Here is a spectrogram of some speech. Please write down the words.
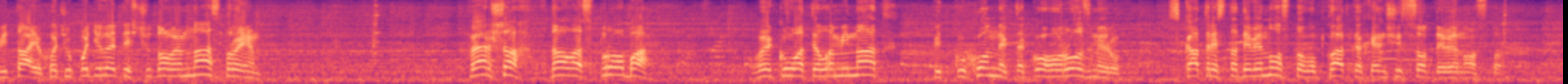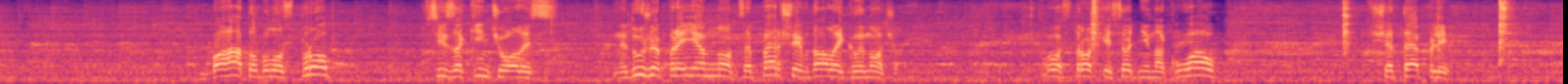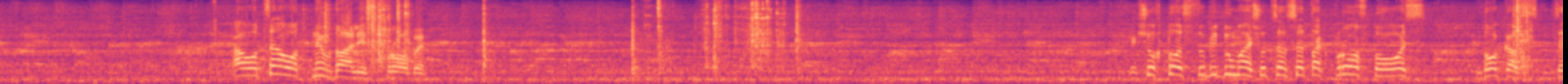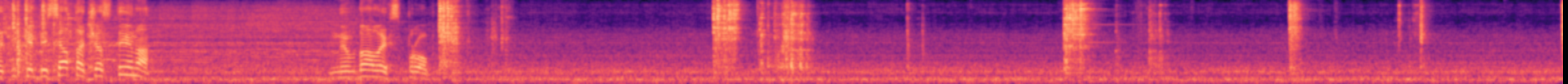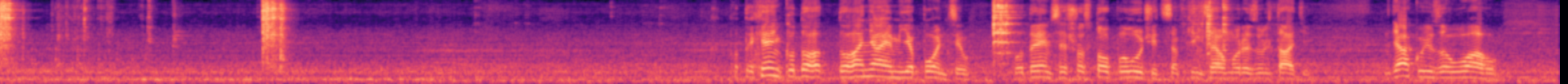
Вітаю! Хочу поділитись чудовим настроєм. Перша вдала спроба викувати ламінат під кухонник такого розміру з К390 в обкладках Н690. Багато було спроб, всі закінчувались не дуже приємно. Це перший вдалий клиночок. Ось трошки сьогодні накував. Ще теплі. А оце от невдалі спроби. Якщо хтось собі думає, що це все так просто, ось доказ, це тільки десята частина невдалих спроб. Потихеньку доганяємо японців. Подивимося, що з того вийде в кінцевому результаті. Дякую за увагу.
